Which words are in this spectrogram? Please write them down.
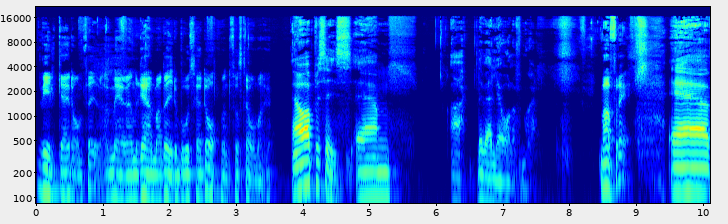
Vilka är de fyra? Mer än Real Madrid och Borussia Dortmund förstår man ju. Ja, precis. Ah, det väljer jag att hålla för mig själv. Varför det? Eh,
